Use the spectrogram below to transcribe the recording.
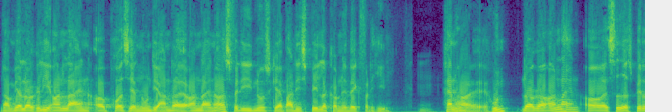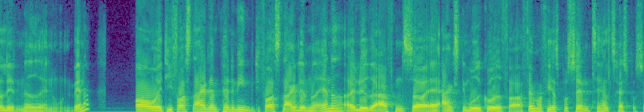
Nå, men jeg logger lige online og prøver at se, om nogle af de andre er online også, fordi nu skal jeg bare lige spille og komme lidt væk fra det hele. Mm. Han har, øh, hun logger online og sidder og spiller lidt med øh, nogle venner. Og øh, de får snakket lidt om pandemien, de får snakket lidt om noget andet, og i løbet af aftenen så er angstniveauet gået fra 85% til 50%.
